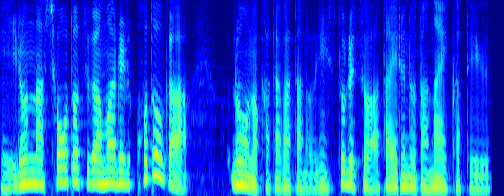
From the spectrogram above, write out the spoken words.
えーいろんな衝突が生まれることがろうの方々にストレスを与えるのではないかという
